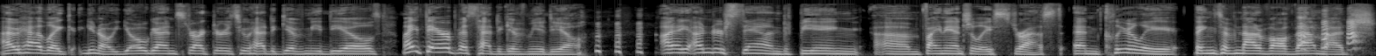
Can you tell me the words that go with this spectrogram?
I had like, you know, yoga instructors who had to give me deals. My therapist had to give me a deal. I understand being um, financially stressed, and clearly things have not evolved that much,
